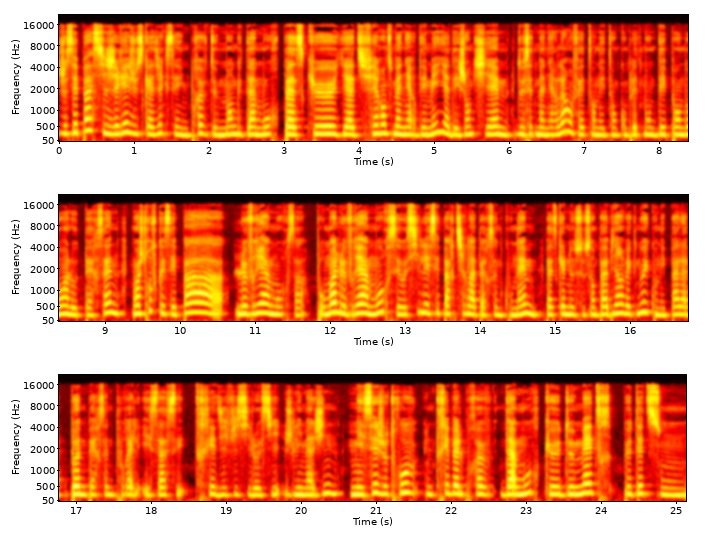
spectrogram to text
Je sais pas si j'irais jusqu'à dire que c'est une preuve de manque d'amour parce qu'il y a différentes manières d'aimer. Il y a des gens qui aiment de cette manière-là, en fait, en étant complètement dépendant à l'autre personne. Moi, je trouve que c'est pas le vrai amour, ça. Pour moi, le vrai amour, c'est aussi laisser partir la personne qu'on aime parce qu'elle ne se sent pas bien avec nous et qu'on n'est pas la bonne personne pour elle. Et ça, c'est très difficile aussi, je l'imagine. Mais c'est, je trouve, une très belle preuve d'amour que de mettre peut-être son,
